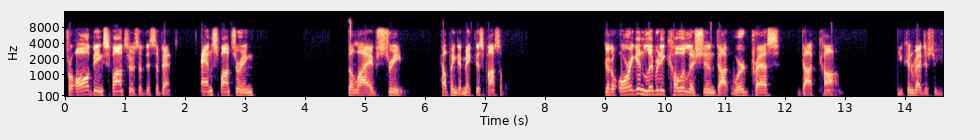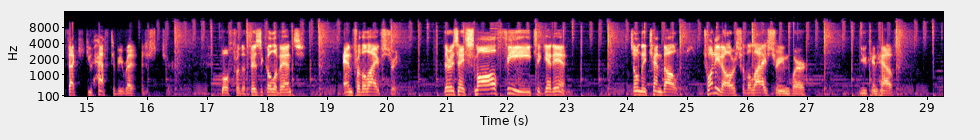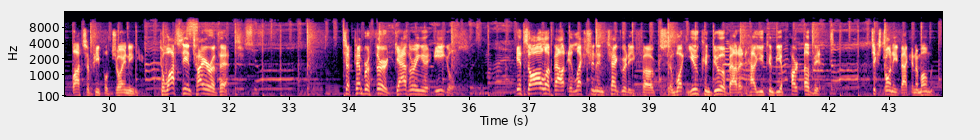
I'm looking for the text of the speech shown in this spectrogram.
for all being sponsors of this event and sponsoring the live stream, helping to make this possible. Go to OregonLibertyCoalition.wordpress.com. You can register. In fact, you have to be registered, both for the physical event and for the live stream. There is a small fee to get in. It's only $10, $20 for the live stream where you can have lots of people joining you to watch the entire event. September 3rd, Gathering of Eagles. It's all about election integrity, folks, and what you can do about it and how you can be a part of it. 620 back in a moment.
